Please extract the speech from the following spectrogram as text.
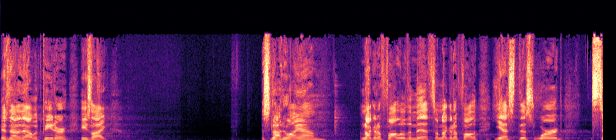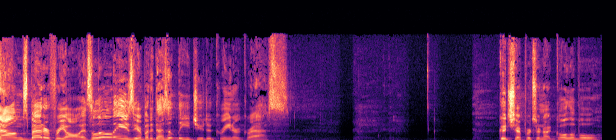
is none of that with Peter. He's like, it's not who I am. I'm not going to follow the myths. I'm not going to follow. Yes, this word sounds better for y'all. It's a little easier, but it doesn't lead you to greener grass. Good shepherds are not gullible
